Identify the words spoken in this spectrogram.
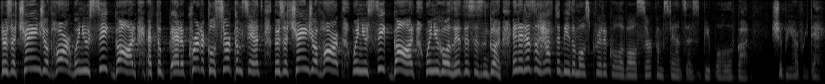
There's a change of heart when you seek God at, the, at a critical circumstance. There's a change of heart when you seek God, when you go, this isn't good. And it doesn't have to be the most critical of all circumstances, people of God. It should be every day.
